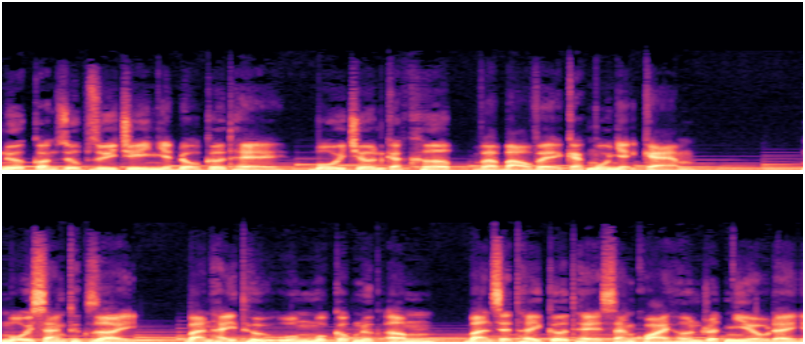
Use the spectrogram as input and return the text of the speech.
Nước còn giúp duy trì nhiệt độ cơ thể, bôi trơn các khớp và bảo vệ các mô nhạy cảm. Mỗi sáng thức dậy, bạn hãy thử uống một cốc nước ấm, bạn sẽ thấy cơ thể sang khoái hơn rất nhiều đấy.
